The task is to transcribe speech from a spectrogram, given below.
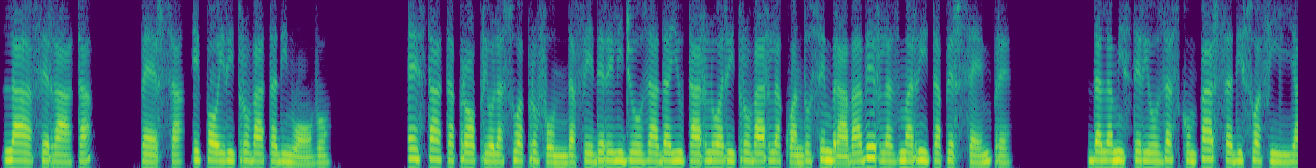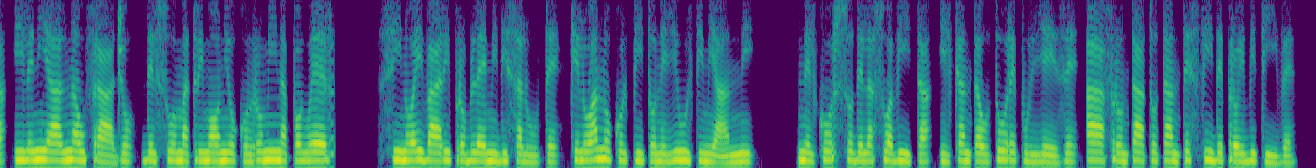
l'ha afferrata, persa e poi ritrovata di nuovo. È stata proprio la sua profonda fede religiosa ad aiutarlo a ritrovarla quando sembrava averla smarrita per sempre dalla misteriosa scomparsa di sua figlia, Ilenia al naufragio del suo matrimonio con Romina Power, sino ai vari problemi di salute che lo hanno colpito negli ultimi anni. nel corso della sua vita, il cantautore pugliese ha affrontato tante sfide proibitive.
